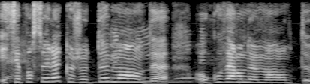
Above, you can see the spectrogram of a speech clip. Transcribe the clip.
Et c'est pour cela que je demande au gouvernement de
